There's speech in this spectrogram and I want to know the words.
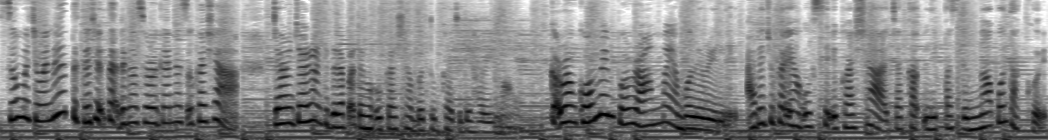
So macam mana? Terkejut tak dengan suara ganas Ukasha? Jarang-jarang kita dapat tengok Ukasha bertukar jadi harimau. Kat ruang komen pun ramai yang boleh relate. Ada juga yang usik Ukasha cakap lepas dengar pun takut.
